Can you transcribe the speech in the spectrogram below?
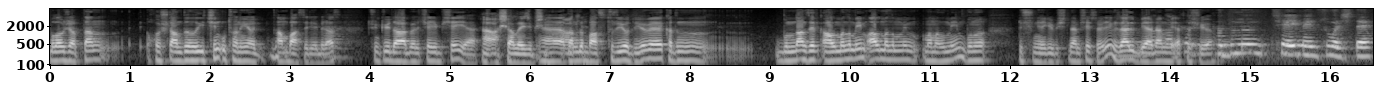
blowjob'tan hoşlandığı için utanıyordan bahsediyor biraz. Çünkü daha böyle şey bir şey ya. Ha, aşağılayıcı bir He, şey. adam Okey. da bastırıyor diyor ve kadın bundan zevk almalı mıyım, almalı mıyım, mamalı mıyım bunu düşünüyor gibi bir şeyden bir şey söylüyor. Güzel bir yerden Hatta yaklaşıyor. Kadının şey mevzusu var işte.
